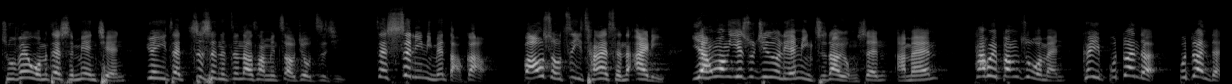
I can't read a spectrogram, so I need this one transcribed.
除非我们在神面前愿意在自身的正道上面造就自己，在圣灵里面祷告，保守自己藏在神的爱里，仰望耶稣基督的怜悯，直到永生。阿门。他会帮助我们，可以不断的、不断的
